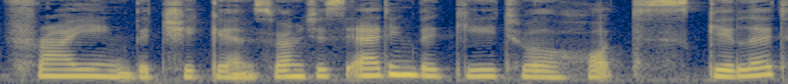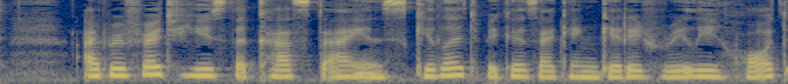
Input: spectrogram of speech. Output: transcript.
frying the chicken. So I'm just adding the ghee to a hot skillet. I prefer to use the cast iron skillet because I can get it really hot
